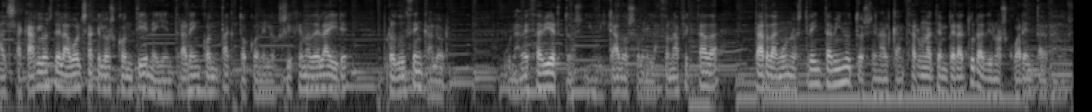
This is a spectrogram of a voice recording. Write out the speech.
Al sacarlos de la bolsa que los contiene y entrar en contacto con el oxígeno del aire, producen calor, una vez abiertos y ubicados sobre la zona afectada, tardan unos 30 minutos en alcanzar una temperatura de unos 40 grados,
